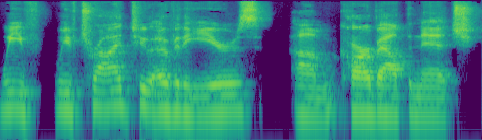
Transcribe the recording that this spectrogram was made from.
we've we've tried to over the years um carve out the niche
